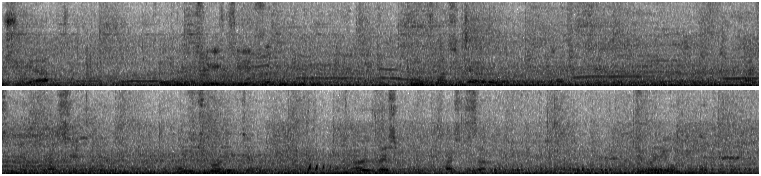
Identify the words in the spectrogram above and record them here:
우측이야? 여기 우측에 육식이 있어? 응, 40대가 그러고. 47, 46, 40. 여기 추원했잖아. 아, 40. 44. 여기 어딘 것 같은데?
